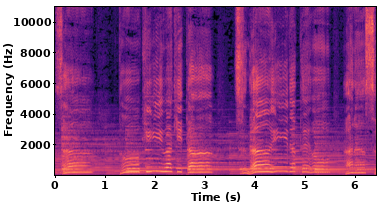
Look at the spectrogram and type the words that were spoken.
さあ時は来た。繋いだ手を離す。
